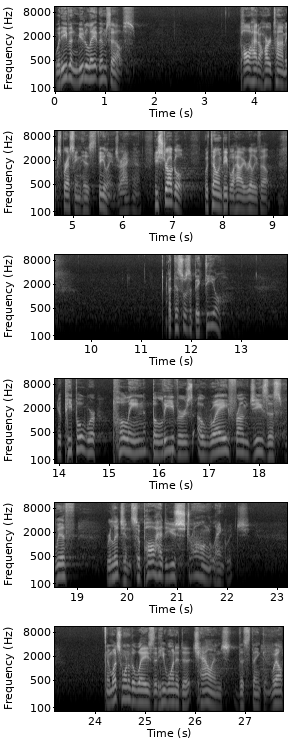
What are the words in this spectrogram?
would even mutilate themselves. Paul had a hard time expressing his feelings, right? He struggled with telling people how he really felt. But this was a big deal. You know, people were pulling believers away from Jesus with religion. So Paul had to use strong language. And what's one of the ways that he wanted to challenge this thinking? Well,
